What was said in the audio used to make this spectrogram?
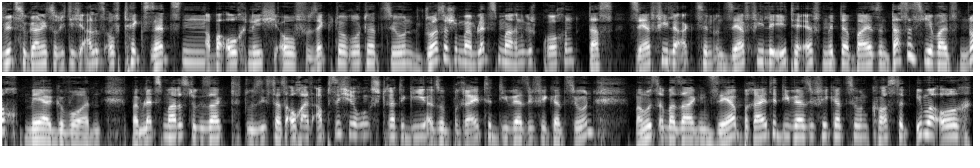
willst du gar nicht so richtig alles auf Tech setzen, aber auch nicht auf Sektorrotation. Du hast ja schon beim letzten Mal angesprochen, dass sehr viele Aktien und sehr viele ETF mit dabei sind. Das ist jeweils noch mehr geworden. Beim letzten Mal hattest du gesagt, du siehst das auch als Absicherungsstrategie, also breite Diversifikation. Man muss aber sagen, sehr breite Diversifikation kostet immer auch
